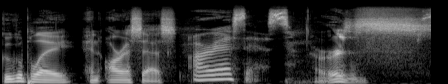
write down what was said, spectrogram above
Google Play, and RSS RSS.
